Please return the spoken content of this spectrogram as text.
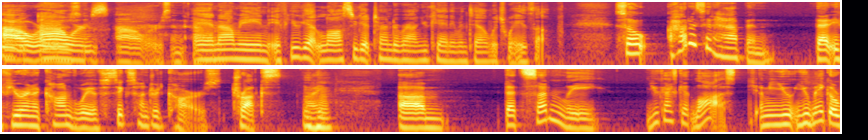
hours, hours. and hours and hours. And I mean, if you get lost, you get turned around, you can't even tell which way is up. So, how does it happen that if you're in a convoy of 600 cars, trucks, right, um, that suddenly you guys get lost? I mean, you, you make a,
